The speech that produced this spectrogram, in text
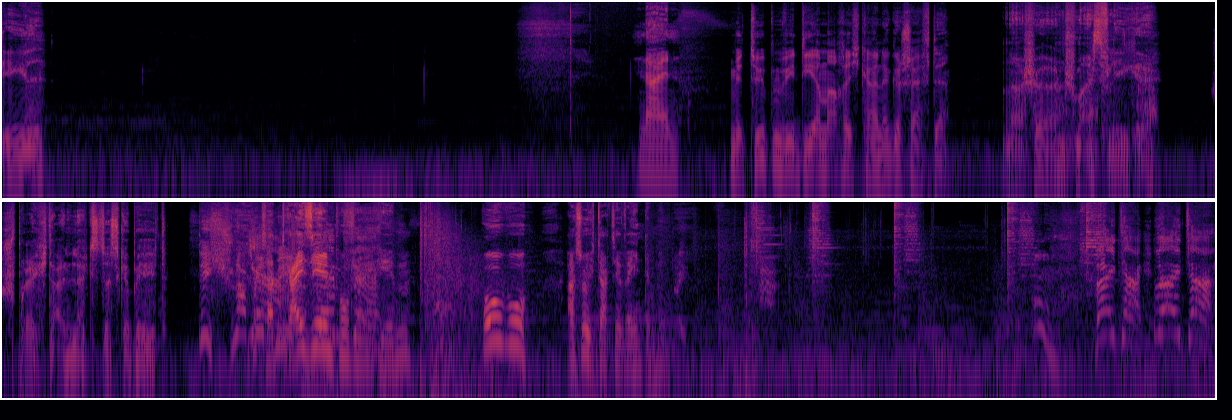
Deal? Nein. Mit Typen wie dir mache ich keine Geschäfte. Na schön, Schmeißfliege. Sprich dein letztes Gebet. Dich schnapp ich Es hat drei Seelenpunkte gegeben. Oh, wo? Achso, ich dachte, er wäre hinter mir. Weiter, weiter!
